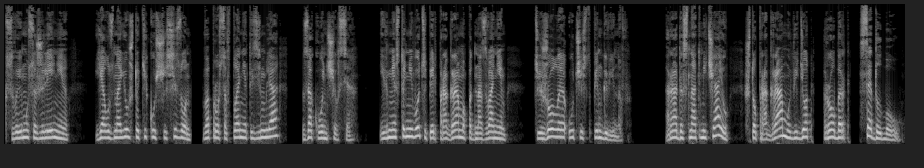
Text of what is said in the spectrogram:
К своему сожалению, я узнаю, что текущий сезон вопросов планеты Земля закончился, и вместо него теперь программа под названием «Тяжелая участь пингвинов». Радостно отмечаю, что программу ведет Роберт Седлбоу.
